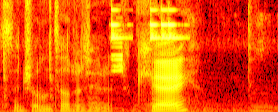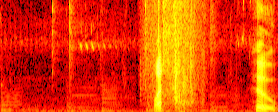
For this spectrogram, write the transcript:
Central intelligence unit. Okay. What? Who?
